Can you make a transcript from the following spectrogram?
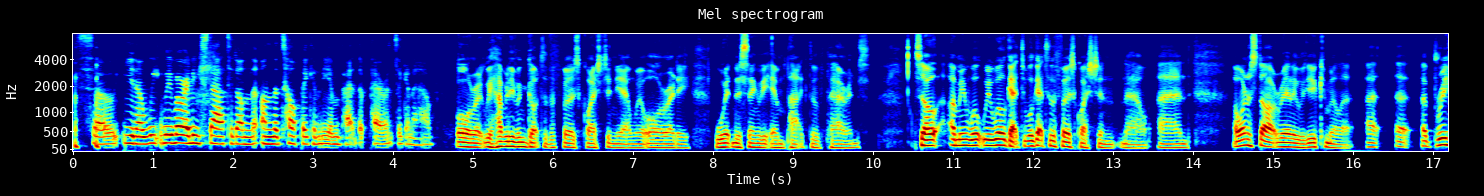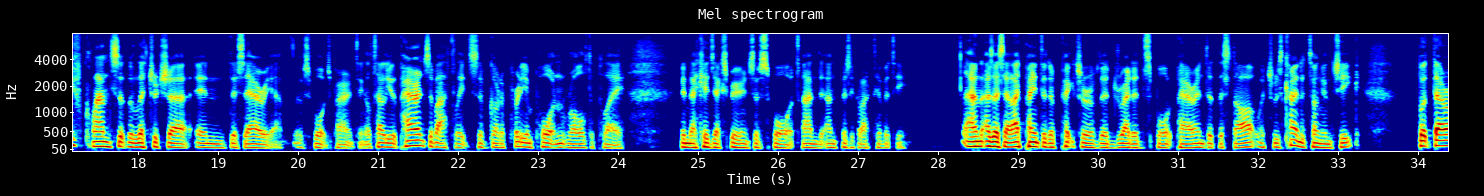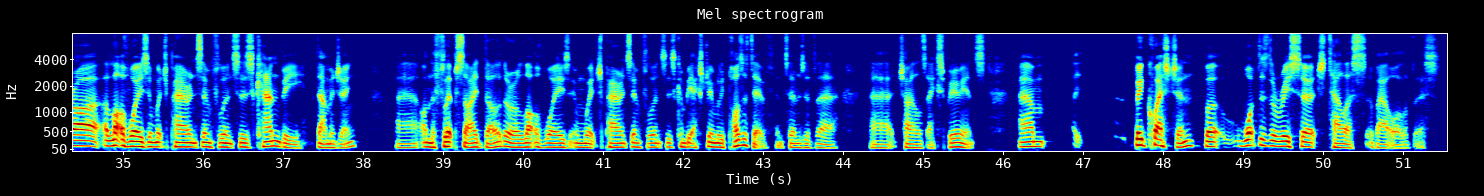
so, you know, we, we've already started on the, on the topic and the impact that parents are going to have. All right, we haven't even got to the first question yet, and we're already witnessing the impact of parents. So, I mean, we'll, we will get to we'll get to the first question now, and I want to start really with you, Camilla. A, a, a, brief glance at the literature in this area of sports parenting will tell you that parents of athletes have got a pretty important role to play in their kids' experience of sport and, and physical activity. And as I said, I painted a picture of the dreaded sport parent at the start, which was kind of tongue in cheek. But there are a lot of ways in which parents' influences can be damaging. Uh, on the flip side, though, there are a lot of ways in which parents' influences can be extremely positive in terms of their uh, child's experience. Um, big question, but what does the research tell us about all of this?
